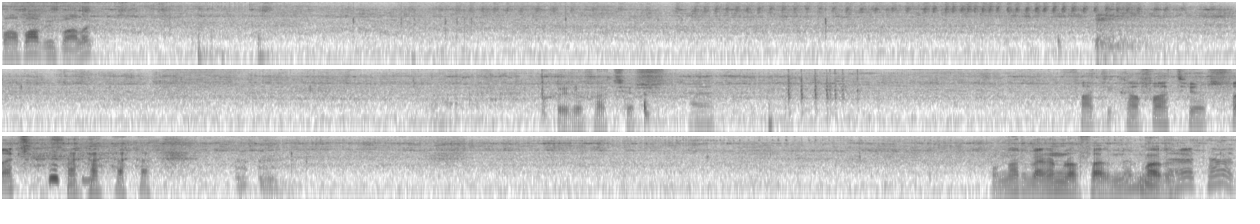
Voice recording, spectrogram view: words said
baba bir balık. Atıyor. Fatih kafa atıyor. Fatih. Onlar benim laflarım değil mi abi? evet evet.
